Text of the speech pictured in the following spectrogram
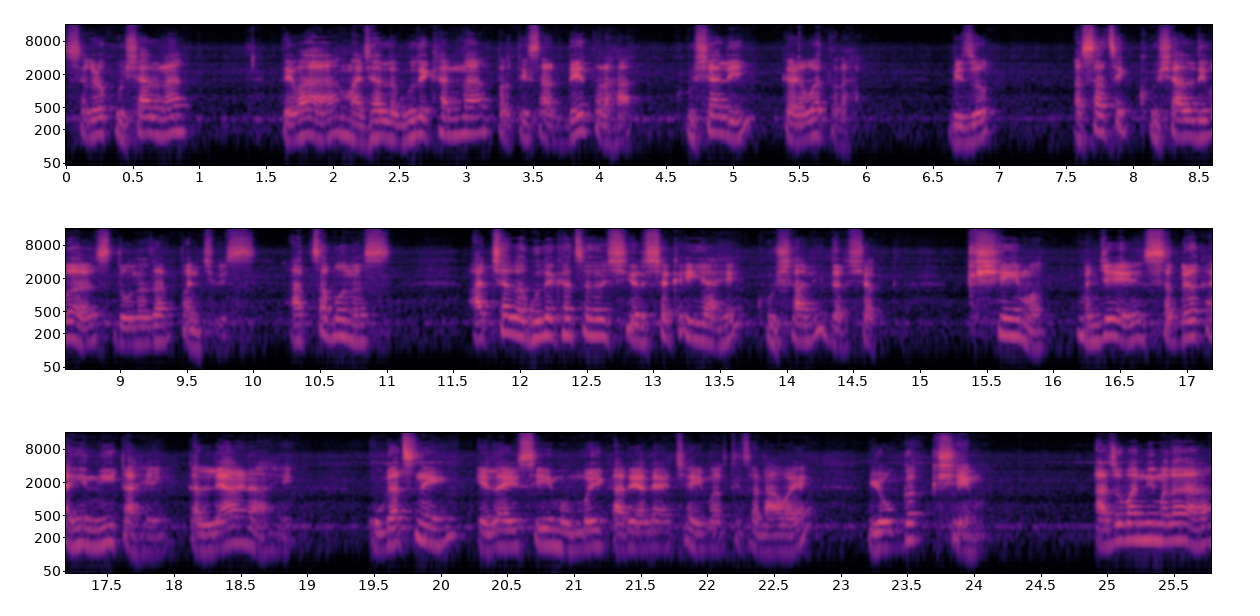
सगळं खुशाल ना? तेव्हा माझ्या लघुलेखांना प्रतिसाद देत राहा खुशाली कळवत राहा. बिजो असाच एक खुशाल दिवस दोन हजार पंचवीस. आजचा बोनस. आजच्या लघुलेखाचं शीर्षकही आहे खुशाली दर्शक. क्षेम म्हणजे सगळं काही नीट आहे कल्याण आहे. उगाच नाही एल आय सी मुंबई कार्यालयाच्या इमारतीचं नाव आहे योगक्षेम. आजोबांनी मला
